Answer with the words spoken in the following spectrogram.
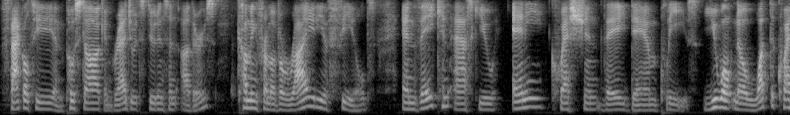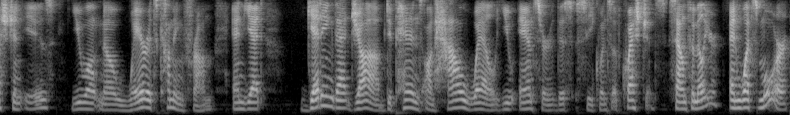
faculty and postdoc and graduate students and others coming from a variety of fields and they can ask you any question they damn please. You won't know what the question is, you won't know where it's coming from, and yet getting that job depends on how well you answer this sequence of questions. Sound familiar? And what's more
